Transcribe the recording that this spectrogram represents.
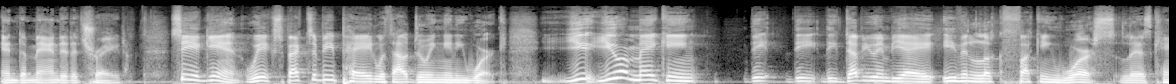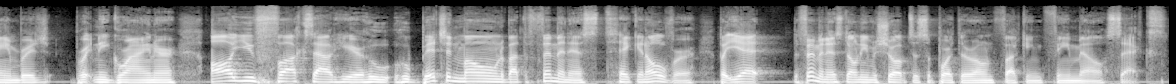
and demanded a trade. See again, we expect to be paid without doing any work. You you are making the the the WNBA even look fucking worse, Liz Cambage, Brittney Griner, all you fucks out here who who bitch and moan about the feminists taking over, but yet the feminists don't even show up to support their own fucking female sex.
